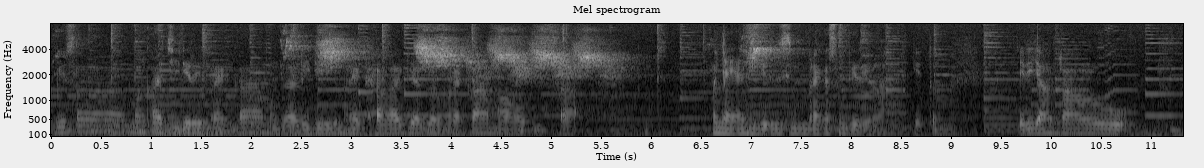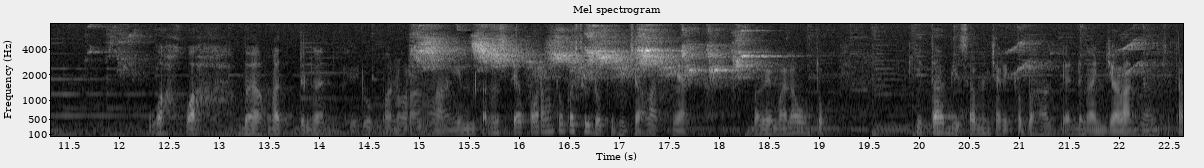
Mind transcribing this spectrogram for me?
bisa mengkaji diri mereka menggali diri mereka lagi agar mereka mau bisa menyayangi diri mereka sendiri lah gitu. Jadi jangan terlalu wah wah banget dengan kehidupan orang lain karena setiap orang tuh pasti udah punya jalannya. Bagaimana untuk kita bisa mencari kebahagiaan dengan jalan yang kita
